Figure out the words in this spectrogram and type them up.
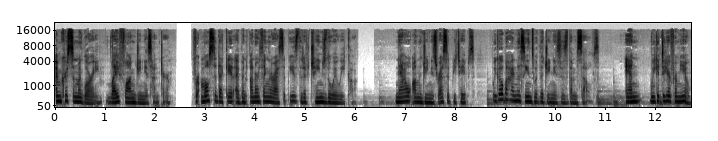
I'm Kristen Miglore, lifelong genius hunter. For almost a decade, I've been unearthing the recipes that have changed the way we cook. Now, on the Genius Recipe Tapes, we go behind the scenes with the geniuses themselves, and we get to hear from you.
